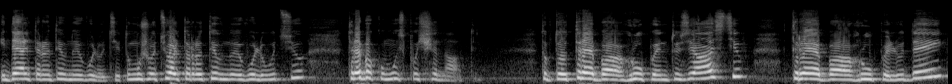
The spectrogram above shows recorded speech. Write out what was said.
ідеї альтернативної еволюції, тому що цю альтернативну еволюцію треба комусь починати. Тобто треба групи ентузіастів, треба групи людей,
